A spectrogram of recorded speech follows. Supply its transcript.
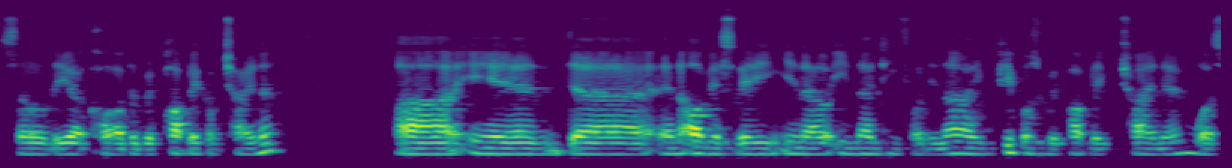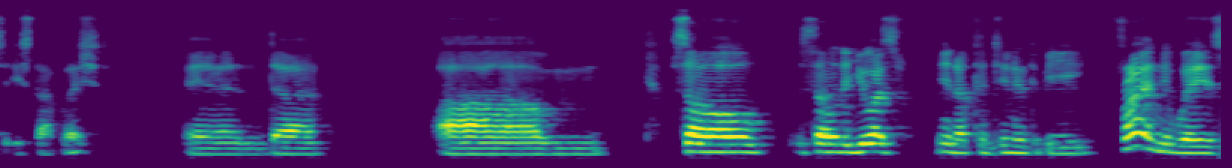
So they are called the Republic of China. And and obviously, you know, in 1949, People's Republic China was established, and um, so so the U.S. you know continued to be friendly with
